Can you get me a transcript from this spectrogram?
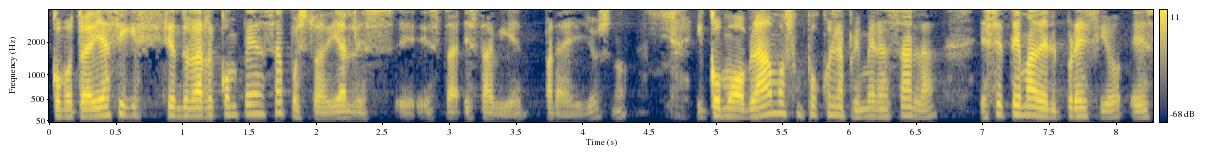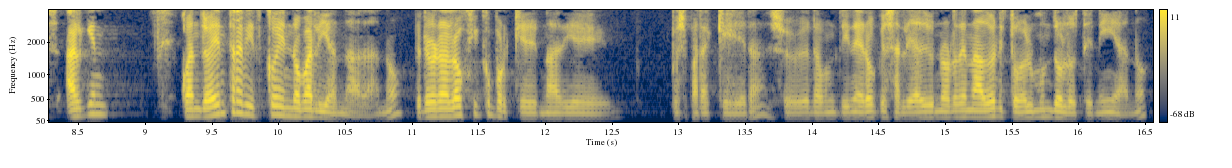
Como todavía sigue existiendo la recompensa, pues todavía les eh, está, está bien para ellos, ¿no? Y como hablábamos un poco en la primera sala, ese tema del precio es alguien, cuando entra Bitcoin no valía nada, ¿no? Pero era lógico porque nadie pues para qué era, eso era un dinero que salía de un ordenador y todo el mundo lo tenía, ¿no?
